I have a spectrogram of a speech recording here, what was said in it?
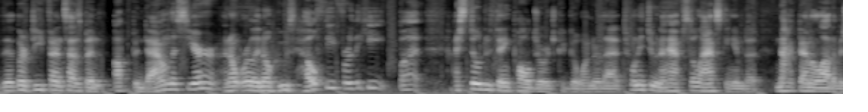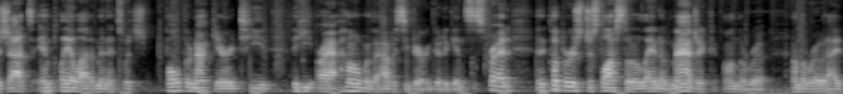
their defense has been up and down this year. I don't really know who's healthy for the Heat, but I still do think Paul George could go under that. 22 and a half, still asking him to knock down a lot of his shots and play a lot of minutes, which both are not guaranteed. The Heat are at home, where they're obviously very good against the spread, and the Clippers just lost to Orlando Magic on the road. On the road, I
